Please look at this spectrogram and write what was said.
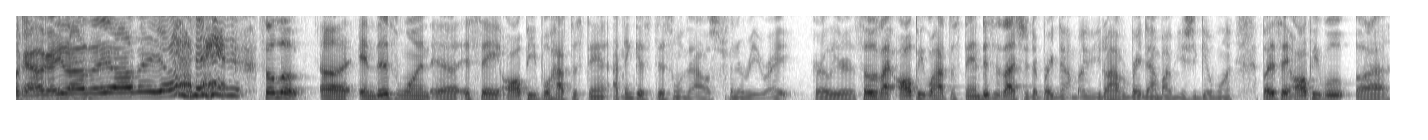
okay, job. okay. You know what I'm saying. You know what I'm saying. You know what I'm saying. so look, uh, in this one, uh, it say all people have to stand. I think it's this one that I was finna read right earlier. So it's like all people have to stand. This is actually the breakdown Bible. If you don't have a breakdown Bible, you should get one. But it say all people uh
